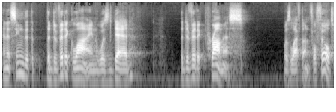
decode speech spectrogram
And it seemed that the, the Davidic line was dead. The Davidic promise was left unfulfilled.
